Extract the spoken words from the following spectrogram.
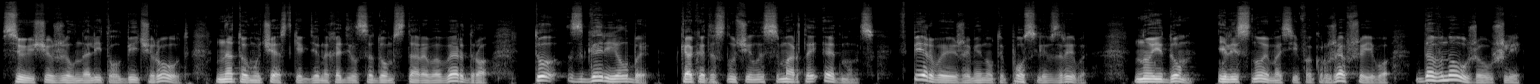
все еще жил на Литл Бич Роуд, на том участке, где находился дом старого Вердро, то сгорел бы, как это случилось с Мартой Эдмондс в первые же минуты после взрыва. Но и дом, и лесной массив, окружавший его, давно уже ушли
